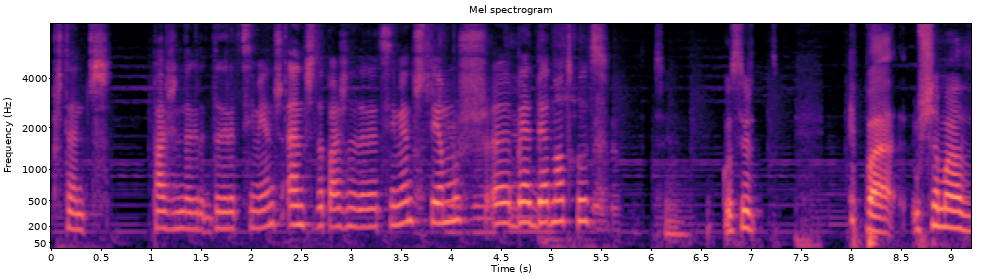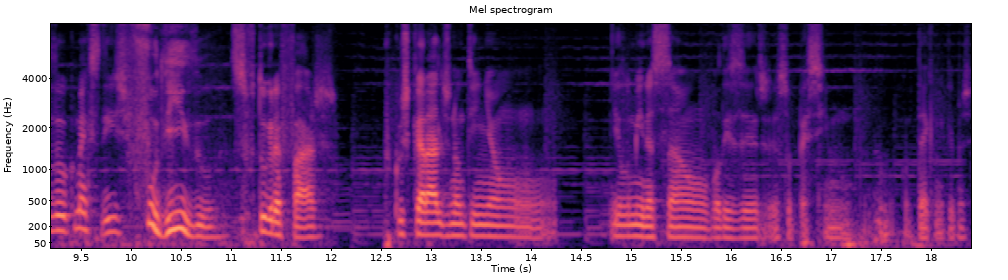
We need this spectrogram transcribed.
Portanto, página de de agradecimentos. Antes da página de agradecimentos temos a Bad Bad Not Good. Sim. Concerto. Epá, o chamado, como é que se diz? Fudido de se fotografar. Porque os caralhos não tinham iluminação, vou dizer, eu sou péssimo com técnica, mas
